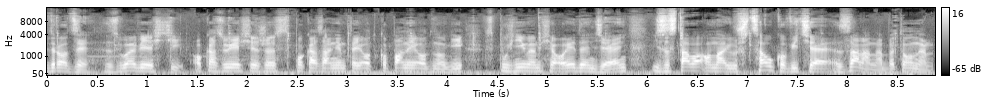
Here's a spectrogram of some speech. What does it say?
drodzy, złe wieści. Okazuje się, że z pokazaniem tej odkopanej odnogi spóźniłem się o jeden dzień i została ona już całkowicie zalana betonem.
